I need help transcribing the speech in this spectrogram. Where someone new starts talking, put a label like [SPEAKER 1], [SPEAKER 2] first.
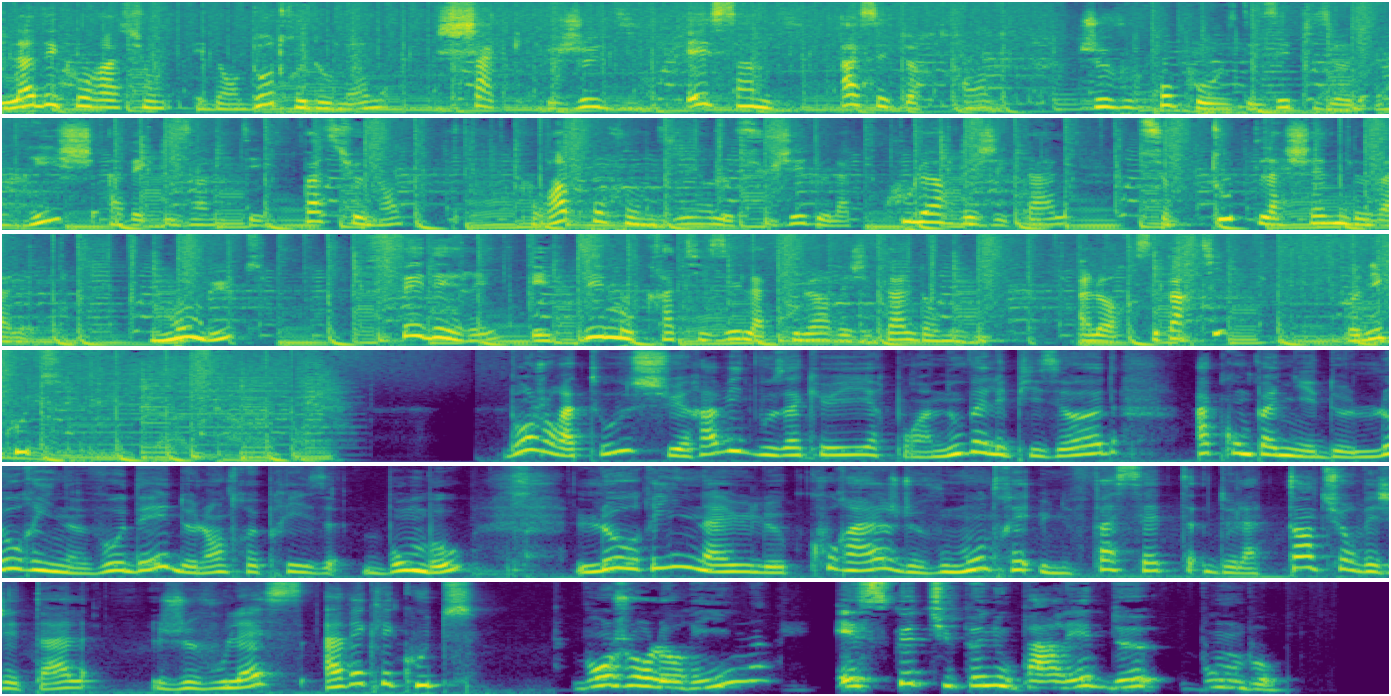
[SPEAKER 1] la décoration et dans d'autres domaines, chaque jeudi et samedi à 7h30, je vous propose des épisodes riches avec des invités passionnants pour approfondir le sujet de la couleur végétale sur toute la chaîne de valeur. Mon but Fédérer et démocratiser la couleur végétale dans nos vies. Alors, c'est parti Bonne écoute Bonjour à tous, je suis ravie de vous accueillir pour un nouvel épisode accompagnée de Laurine Vaudet de l'entreprise Bombo. Laurine a eu le courage de vous montrer une facette de la teinture végétale. Je vous laisse avec l'écoute. Bonjour Laurine, est-ce que tu peux nous parler de Bombo?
